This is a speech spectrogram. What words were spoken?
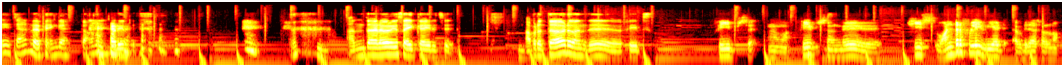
ஏய் சேனலர் எங்க? காணும் அப்படின்னு அந்த அளவுக்கு சைக் ஆயிருச்சு. அப்புறம் தேர்ட் வந்து ஃபீப்ஸ் ஃபீப்ஸ் ஆமா. ஃபீப்ஸ் வந்து ஷீஸ் ஒண்டர்ஃபுல்லி வியர்ட் அப்படிதான் சொல்லணும்.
